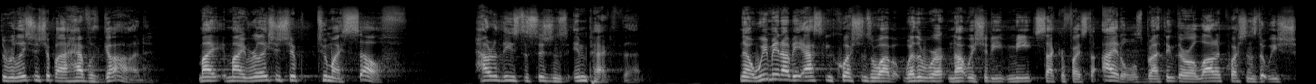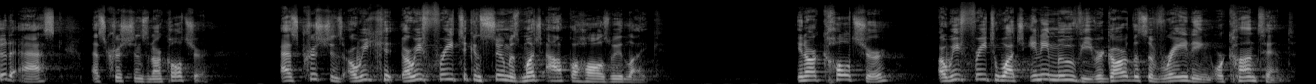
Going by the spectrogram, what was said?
the relationship I have with God? My, my relationship to myself? How do these decisions impact that? Now, we may not be asking questions about whether or not we should eat meat sacrificed to idols, but I think there are a lot of questions that we should ask as Christians in our culture. As Christians, are we, are we free to consume as much alcohol as we like? In our culture, are we free to watch any movie regardless of rating or content?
